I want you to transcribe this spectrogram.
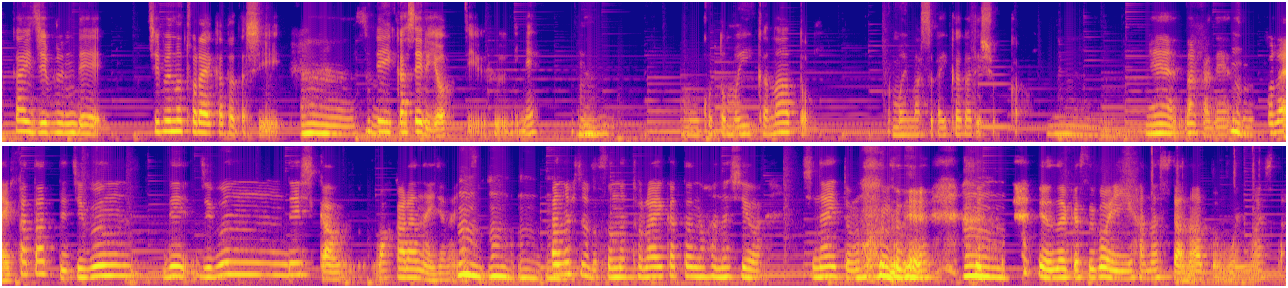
一回自分で自分の捉え方だし、うん、で活かせるよっていう風にね、うん、思うこともいいかなと思いますがいかがでしょうか？うんねなんかね、うん、その捉え方って自分で自分でしかわからないじゃないですか、うんうん、他の人とそんな捉え方の話はしないと思うので、うん、いやなんかすごいいい話だなと思いました。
